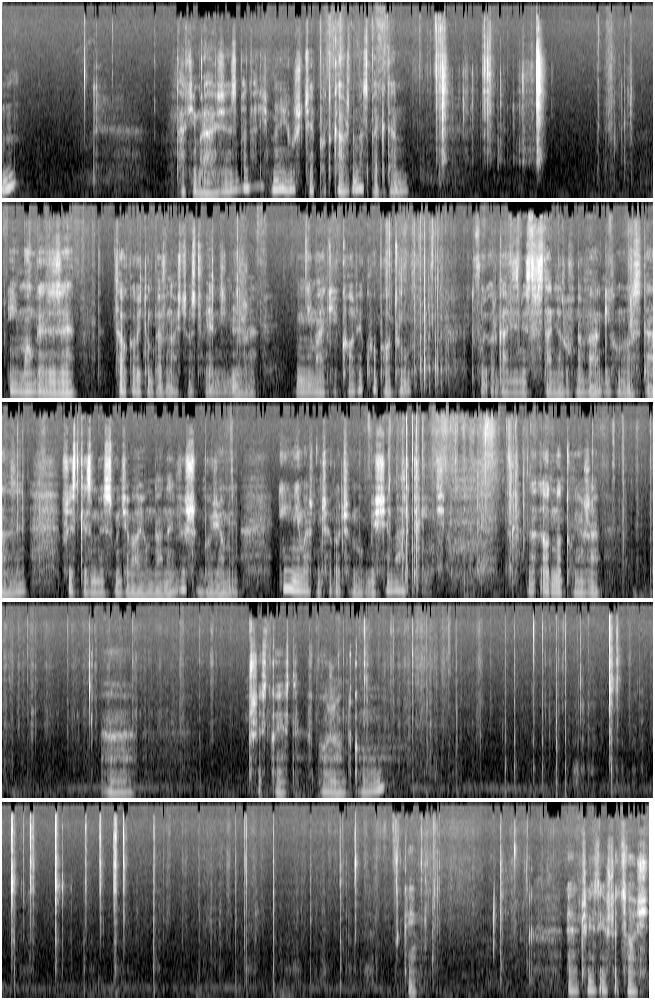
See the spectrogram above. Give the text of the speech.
W takim razie zbadaliśmy już Cię pod każdym aspektem. I mogę z całkowitą pewnością stwierdzić, że nie ma jakichkolwiek kłopotów. Twój organizm jest w stanie równowagi, homeostazy. Wszystkie zmysły działają na najwyższym poziomie i nie masz niczego, czym mógłbyś się martwić. Odnotuję, że wszystko jest w porządku. Okej. E, Czy jest jeszcze coś,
